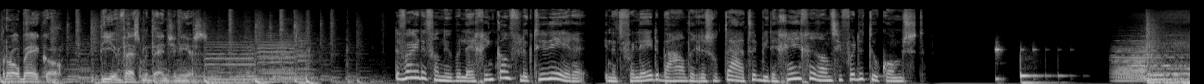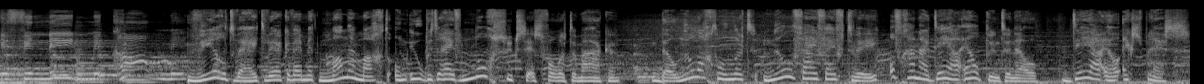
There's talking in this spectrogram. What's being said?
Robeco, the investment engineers. De waarde van uw belegging kan fluctueren. In het verleden behaalde resultaten bieden geen garantie voor de toekomst. Wereldwijd werken wij met man en macht om uw bedrijf nog succesvoller te maken. Bel 0800 0552 of ga naar dhl.nl. DHL Express.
